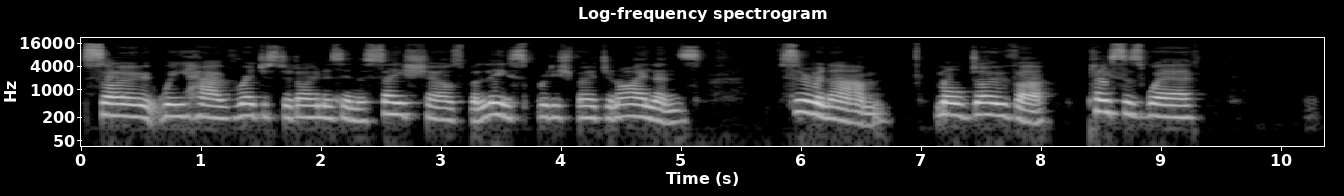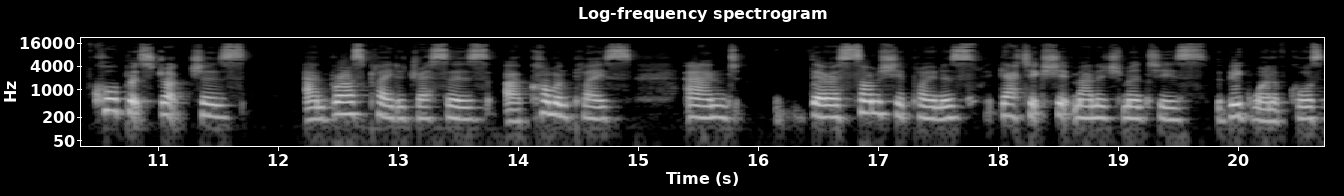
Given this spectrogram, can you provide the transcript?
So we have registered owners in the Seychelles, Belize, British Virgin Islands, Suriname, Moldova, places where corporate structures and brass plate addresses are commonplace. And there are some ship owners, Gatik Ship Management is the big one, of course,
